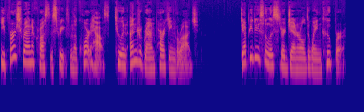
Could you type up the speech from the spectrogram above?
He first ran across the street from the courthouse to an underground parking garage. Deputy Solicitor General Dwayne Cooper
